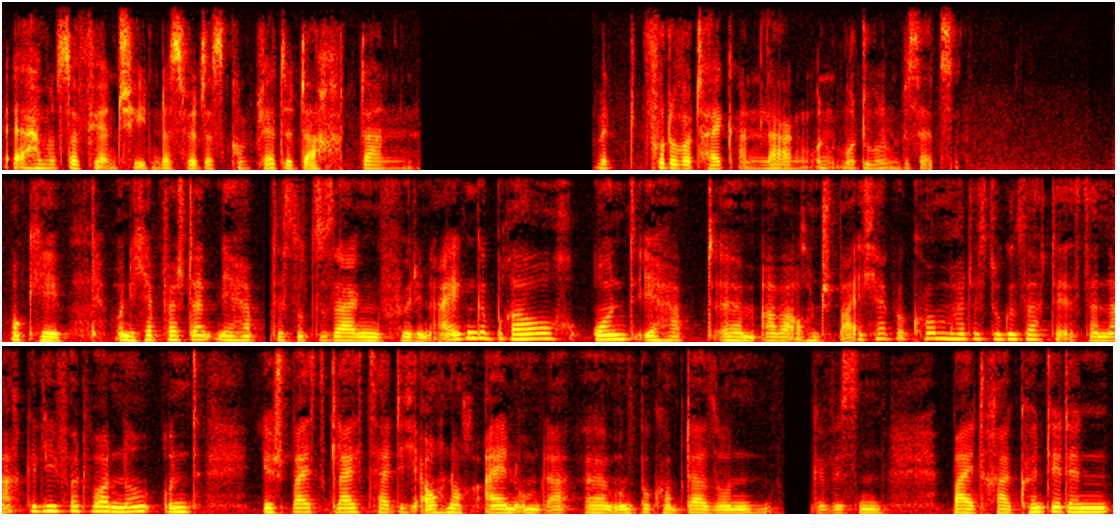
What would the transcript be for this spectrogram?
äh, haben uns dafür entschieden, dass wir das komplette Dach dann mit Photovoltaikanlagen und Modulen besetzen. Okay, und ich habe verstanden, ihr habt das sozusagen für den Eigengebrauch und ihr habt ähm, aber auch einen Speicher bekommen, hattest du gesagt, der ist dann nachgeliefert worden, ne? Und ihr speist gleichzeitig auch noch ein um da, äh, und bekommt da so einen gewissen Beitrag. Könnt ihr denn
